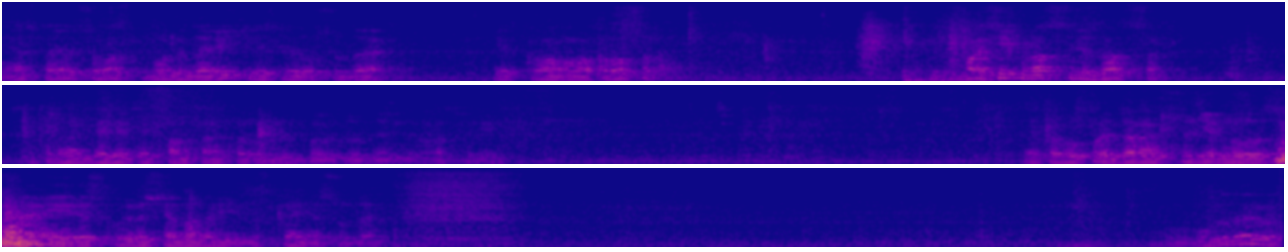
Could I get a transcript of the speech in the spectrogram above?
мне остается вас благодарить, если у суда нет к вам вопросов. И попросить вас связаться с интернет-газетой Фонтанка в любое удобное для вас. Это выходит за рамки судебного заседания и рискую на себя навредить взыскание суда. Благодарю вас.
